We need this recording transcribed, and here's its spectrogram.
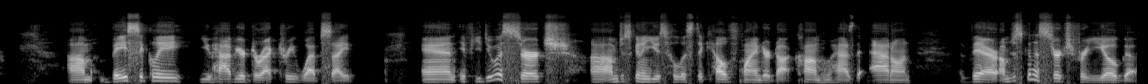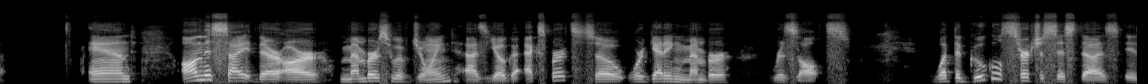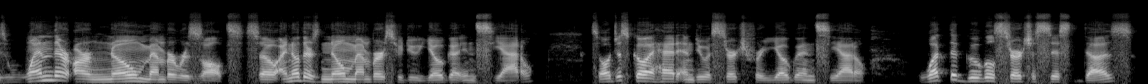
Um, basically, you have your directory website, and if you do a search, uh, I'm just going to use holistichealthfinder.com who has the add-on there. I'm just going to search for yoga. And on this site, there are members who have joined as yoga experts, so we're getting member results. What the Google Search Assist does is when there are no member results, so I know there's no members who do yoga in Seattle, so I'll just go ahead and do a search for yoga in Seattle. What the Google Search Assist does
